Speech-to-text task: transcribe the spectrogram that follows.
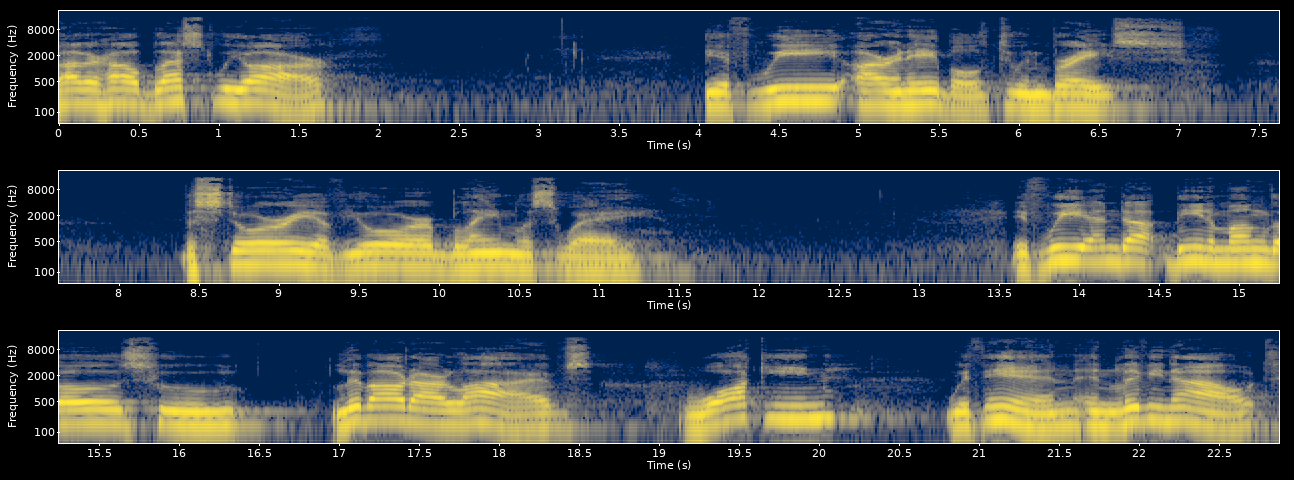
Father, how blessed we are if we are enabled to embrace the story of your blameless way. If we end up being among those who live out our lives walking within and living out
